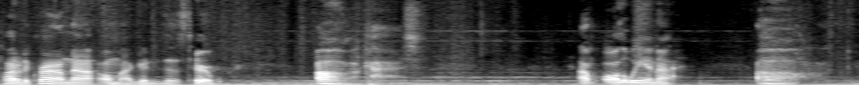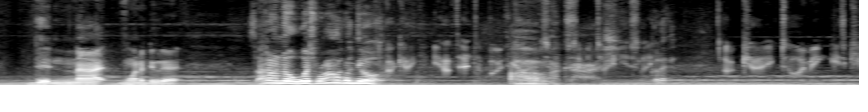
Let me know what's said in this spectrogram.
part of the crime now. Oh my goodness. This is terrible. Oh my gosh. I'm all the way in now. Oh. Did not want to do that. I don't know what's wrong with me. Okay, Oh my gosh. simultaneously. Got it? Okay, timing is key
